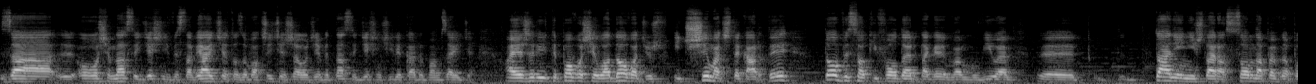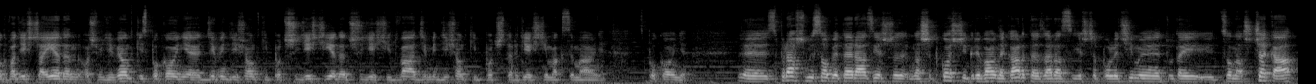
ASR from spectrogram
za y, o 18.10 wystawiajcie, to zobaczycie, że o 19.10 ile kart Wam zejdzie. A jeżeli typowo się ładować już i trzymać te karty, to wysoki foder, tak jak Wam mówiłem, y, taniej niż teraz są, na pewno po 21, 89 spokojnie, 90 po 31, 32, 90 po 40 maksymalnie, spokojnie. Y, Sprawdźmy sobie teraz jeszcze na szybkości grywalne kartę, zaraz jeszcze polecimy tutaj co nas czeka.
